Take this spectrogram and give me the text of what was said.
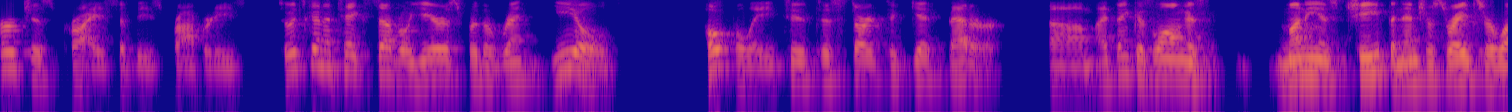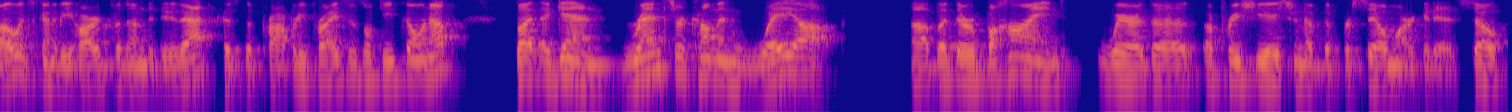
purchase price of these properties. So it's going to take several years for the rent yield, hopefully, to to start to get better. Um, I think as long as money is cheap and interest rates are low, it's going to be hard for them to do that because the property prices will keep going up. But again, rents are coming way up, uh, but they're behind where the appreciation of the for sale market is. So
